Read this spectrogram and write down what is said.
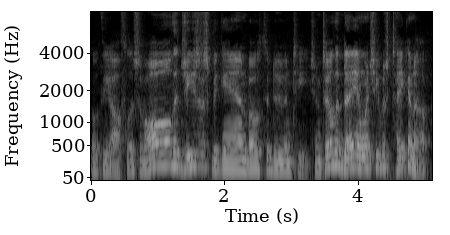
O Theophilus, of all that Jesus began both to do and teach, until the day in which he was taken up,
